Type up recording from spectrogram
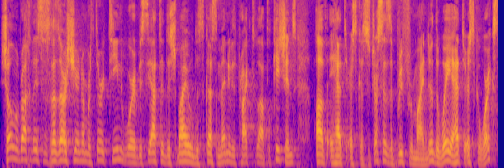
Shalom Abrach, this is Chazar Shiur number 13, where B'siyata Deshmaya will discuss many of the practical applications of a Heter Iska. So just as a brief reminder, the way a Heter Iska works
